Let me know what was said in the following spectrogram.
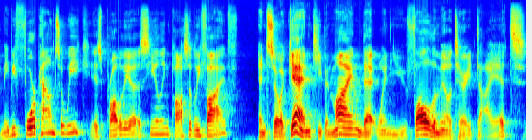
maybe four pounds a week is probably a ceiling, possibly five. And so, again, keep in mind that when you follow the military diet,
